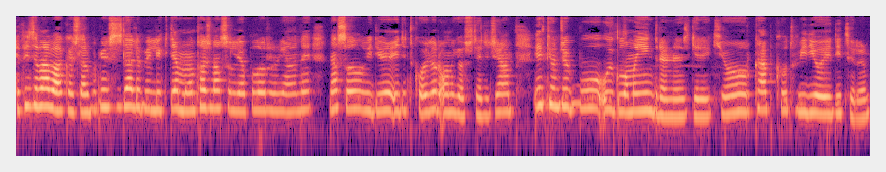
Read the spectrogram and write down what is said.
Hepinize merhaba arkadaşlar. Bugün sizlerle birlikte montaj nasıl yapılır yani nasıl videoya edit koyulur onu göstereceğim. İlk önce bu uygulamayı indirmeniz gerekiyor. CapCut Video Editor'ı.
